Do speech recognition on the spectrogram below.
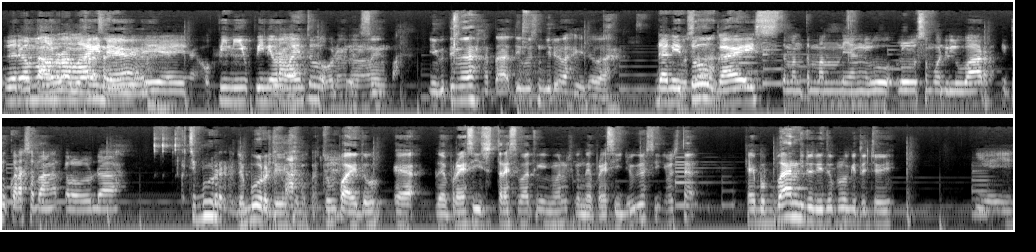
dari omongan orang lain ya. gimana. Iya iya, opini-opini Iya, orang lain tuh. opini orang lain. sumpah. ikutin lah kata hati lu sendiri lah gitu lah Dan itu guys, teman-teman yang lu lu semua di luar itu kerasa banget kalau lu udah kecebur. jebur cuy sumpah, sumpah itu kayak depresi stres banget kayak gimana bukan depresi juga sih maksudnya kayak beban gitu di hidup lu gitu cuy Iya, iya.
